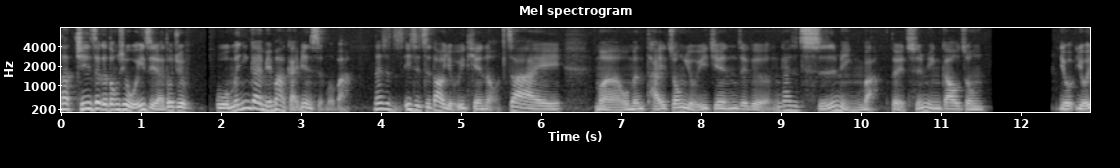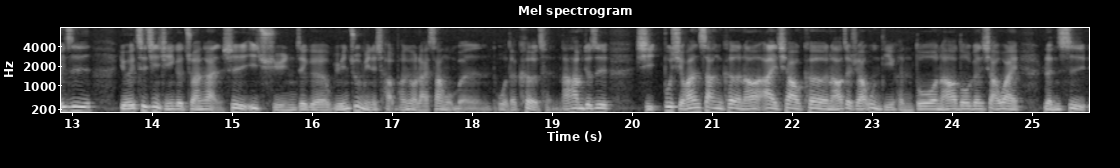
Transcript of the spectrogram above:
那其实这个东西我一直以来都觉得，我们应该没办法改变什么吧。但是一直直到有一天哦，在嘛我们台中有一间这个应该是慈明吧，对，慈明高中有有一支有一次进行一个专案，是一群这个原住民的小朋友来上我们我的课程，然后他们就是喜不喜欢上课，然后爱翘课，然后在学校问题很多，然后都跟校外人士。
